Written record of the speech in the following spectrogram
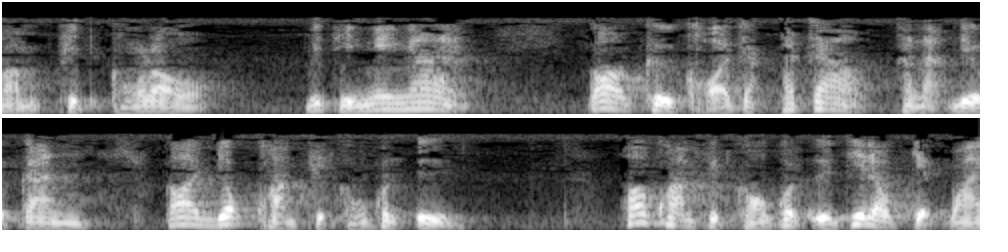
ความผิดของเรา วิธีง่าย ๆ ก็คือขอจากพระเจ้าขณะเดียวกัน ก็ยกความผิดของคนอื่น เพราะความผิดของคนอื่นที่เราเก็บไว้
